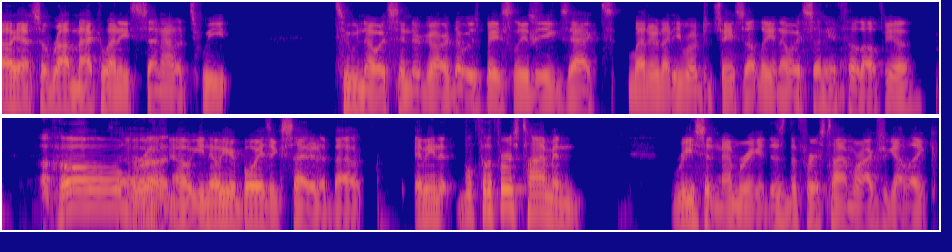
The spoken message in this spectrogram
Oh yeah. So Rob McElhenney sent out a tweet to Noah Syndergaard that was basically the exact letter that he wrote to Chase Utley in Always Sunny in Philadelphia. A home So, run. You know, you know your boy's excited about. I mean, well, for the first time in recent memory, this is the first time where I actually got like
